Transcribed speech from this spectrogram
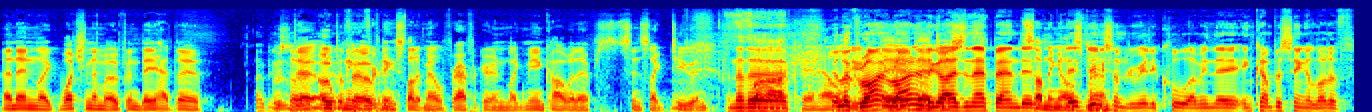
And then like watching them open, they had the Opening slot the in opening for opening slot at Metal for Africa, and like me and Carl were there since like two mm. and Another- fucking hell, Yeah, look, dude, Ryan, they're- Ryan and the guys in that band, they're, something they're doing man. something really cool. I mean, they're encompassing a lot of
